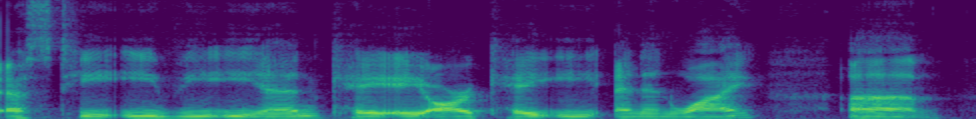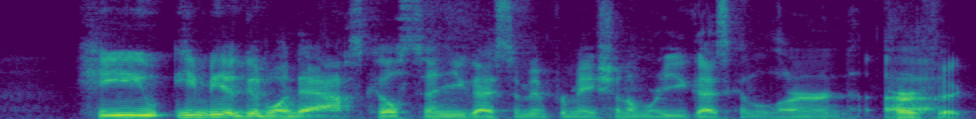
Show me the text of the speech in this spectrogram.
S T E V E N K A R K E N N Y. Um, he he'd be a good one to ask. He'll send you guys some information on where you guys can learn. uh, Perfect.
